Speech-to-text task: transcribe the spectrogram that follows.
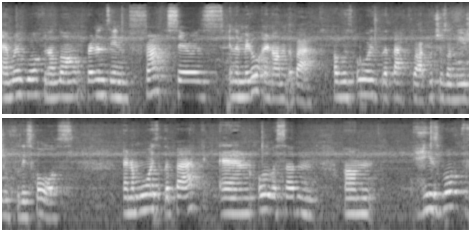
And we're walking along. Brendan's in front, Sarah's in the middle, and I'm at the back. I was always at the back, like which was unusual for this horse. And I'm always at the back, and all of a sudden, um, he's walked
